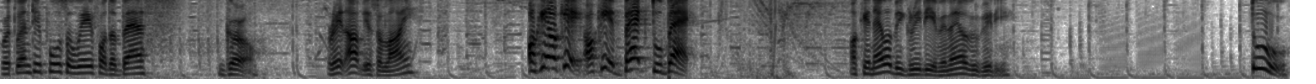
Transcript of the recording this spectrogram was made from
We're 20 pulls away for the best girl. Red up is a lie. Okay, okay, okay, back to back. Okay, never be greedy, we never be greedy. Two.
